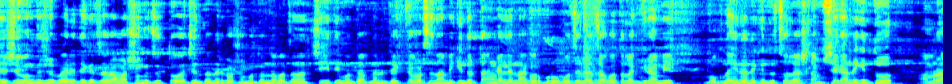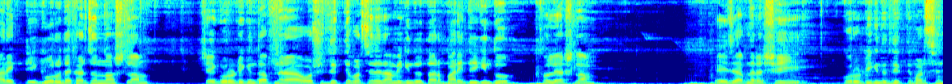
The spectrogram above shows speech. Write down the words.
দেশ এবং দেশের বাইরে থেকে যারা আমার সঙ্গে যুক্ত হয়েছেন তাদেরকে অসংখ্য ধন্যবাদ জানাচ্ছি। ইতিমধ্যে আপনারা দেখতে পাচ্ছেন আমি কিন্তু টাঙ্গাইলের নাগরপুর উপজেলা জগতলা গ্রামে মুগনা ইদানে কিন্তু চলে আসলাম। সেখানে কিন্তু আমরা আরেকটি গরু দেখার জন্য আসলাম। সেই গরুটি কিন্তু আপনারা অবশ্যই দেখতে পাচ্ছেন আমি কিন্তু তার বাড়িতেই কিন্তু চলে আসলাম। এই যে আপনারা সেই গরুটি কিন্তু দেখতে পাচ্ছেন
